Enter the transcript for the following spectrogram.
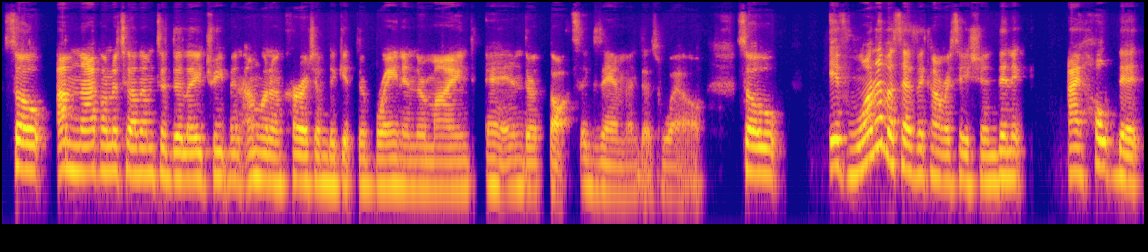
So I'm not going to tell them to delay treatment. I'm going to encourage them to get their brain and their mind and their thoughts examined as well. So if one of us has a conversation, then it, I hope that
